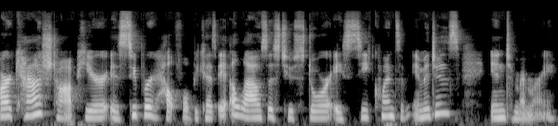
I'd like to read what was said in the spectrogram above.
Our cache top here is super helpful because it allows us to store a sequence of images into memory.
